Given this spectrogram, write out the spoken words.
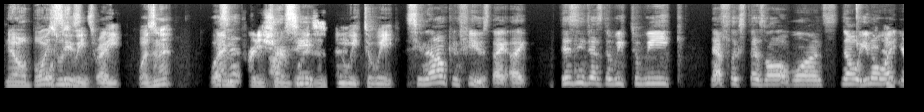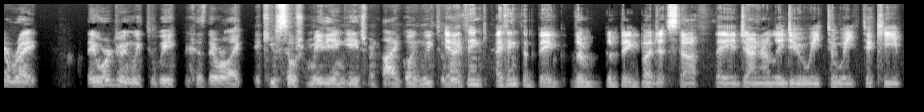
No, Boys Whole was week to right? week, wasn't it? was I'm it? pretty sure Oh, see- Boys has been week to week. See, now I'm confused. Like, like Disney does the week to week, Netflix does all at once. No, you know what? You're right. They were doing week to week because they were like it keeps social media engagement high going week to week. Yeah, I think I think the big the the big budget stuff they generally do week to week to keep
